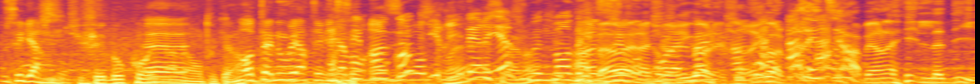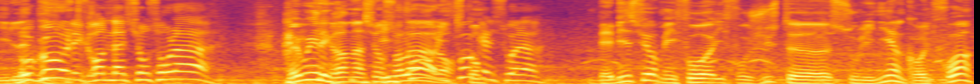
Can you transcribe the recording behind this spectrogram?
tous ces garçons. tu fais beaucoup Euh, en tout cas. Antenne ouverte C'est évidemment. Bogo 1-0 qui rit derrière, je me demandais. Ah, bah ouais, là, je rigole, je rigole. Allez, tiens, mais on l'a- il l'a dit. il Bogo, dit. les grandes nations sont là. Mais oui, les grandes nations Il sont faut, là. il Alors, faut qu'elles soient là. Mais bien sûr, mais il faut, il faut juste euh, souligner encore une fois,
